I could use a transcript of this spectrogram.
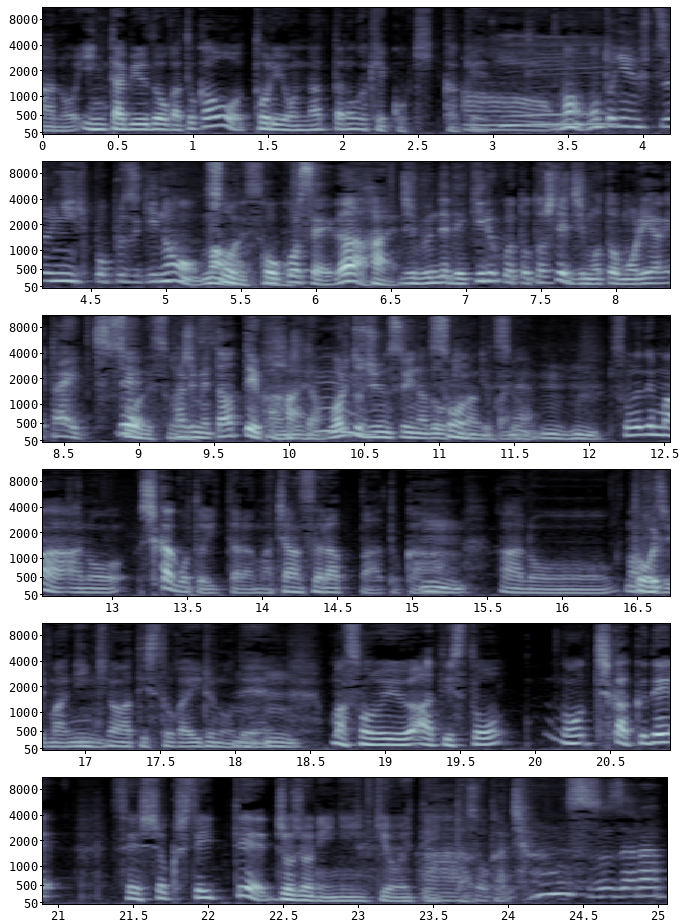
あのインタビュー動画とかを撮るようになったのが結構きっかあけー。まあ本当に普通にヒップホップ好きの、まあ高校生がはい。自分でできることとして地元を盛り上げたいっつって始めたっていう感じだ。はい。割と純粋な動機っていうかね。そうなんですよ。うんそれでまああのシカゴといったらまあチャンスラッパーとか、うんあのまあ当時まあ人気のアーティストがいるので、うんうん。まあそういうアーティストの近くで接触していって徐々に人気を得ていっあた。あそうか。チャンス・ザ・ラッ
